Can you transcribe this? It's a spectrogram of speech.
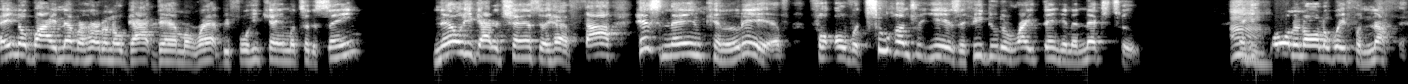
Ain't nobody never heard of no goddamn Morant before he came into the scene. Now he got a chance to have five. His name can live for over 200 years if he do the right thing in the next two. Mm. And he's throwing it all away for nothing.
